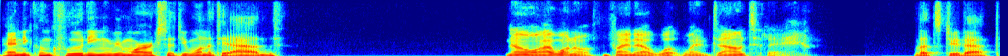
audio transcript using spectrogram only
Any concluding remarks that you wanted to add? No, I want to find out what went down today. Let's do that.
